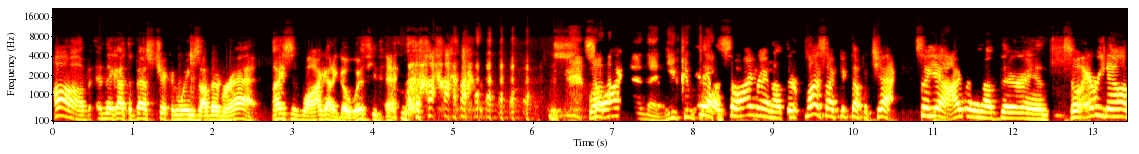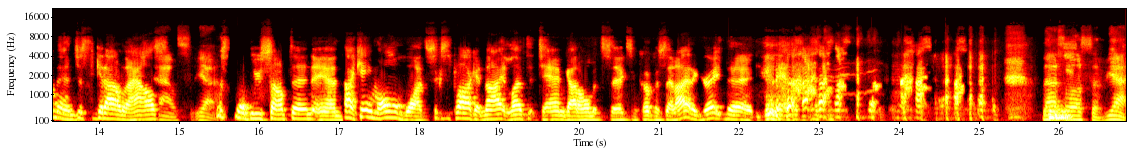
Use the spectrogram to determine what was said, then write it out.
pub, and they got the best chicken wings I've ever had." I said, "Well, I got to go with you then." so I, then you can yeah, so I ran up there. Plus, I picked up a check. So yeah, I ran up there, and so every now and then, just to get out of the house, house. Yeah. just to do something. And I came home what six o'clock at night, left at ten, got home at six, and Coco said I had a great day. That's awesome. Yeah.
